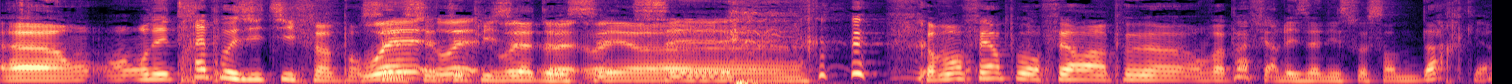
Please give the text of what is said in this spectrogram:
Euh, on, on est très positif hein, pour ce- cet ouais, épisode. ouais, c'est, euh, Comment faire pour faire un peu. On va pas faire les années 60 dark. Hein.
